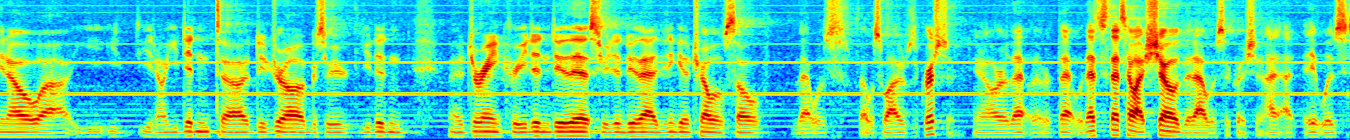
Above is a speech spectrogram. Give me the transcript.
You know, uh, you, you, know, you didn't uh, do drugs, or you didn't uh, drink, or you didn't do this, or you didn't do that. You didn't get in trouble. So that was that was why I was a Christian. You know, or that or that that's that's how I showed that I was a Christian. I, I it was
